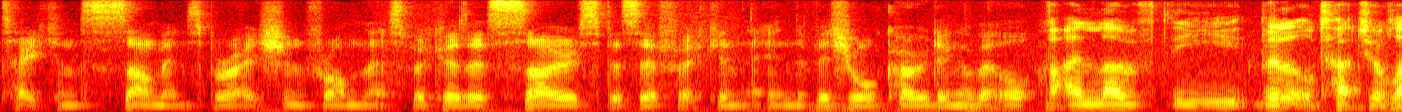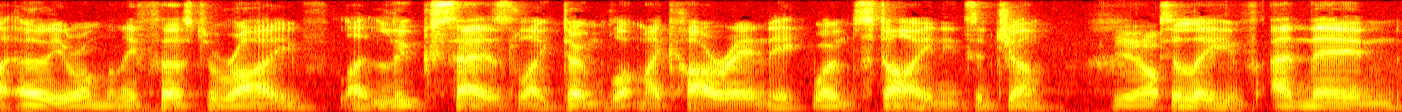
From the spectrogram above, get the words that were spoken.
taken some inspiration from this because it's so specific in in the visual coding of it all. I love the the little touch of like earlier on when they first arrive, like Luke says, like don't block my car in, it won't start, you need to jump Yep. to leave. And then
